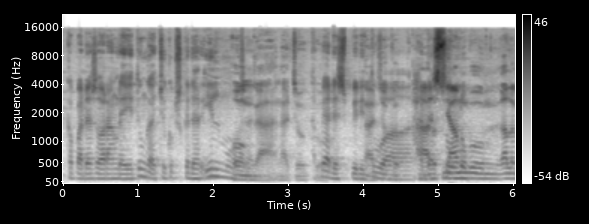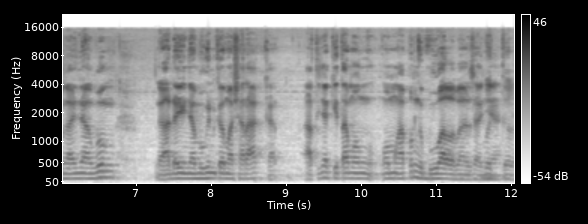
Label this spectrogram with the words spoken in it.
kepada seorang dai itu nggak cukup sekedar ilmu. Oh Ustaz. enggak, enggak cukup. Tapi ada Nggak spiritual, ada Harus suluk. nyambung. Kalau nggak nyambung, nggak ada yang nyambungin ke masyarakat. Artinya kita mau ngomong apa ngebual bahasanya. Betul.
